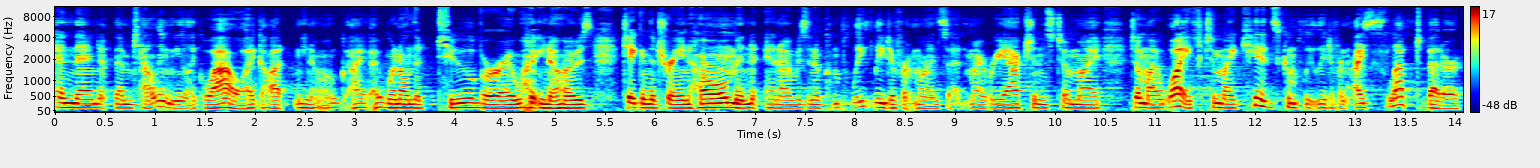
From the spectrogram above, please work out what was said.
and then them telling me like wow i got you know I, I, went on the tube or i you know i was taking the train home and and i was in a completely different mindset. My reactions to my to my wife to my kids completely different. I slept better.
